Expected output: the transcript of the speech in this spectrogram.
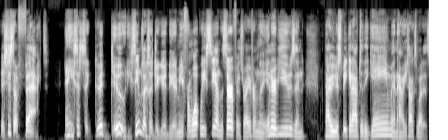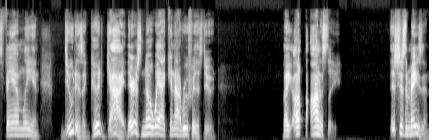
It's just a fact and he's such a good dude. He seems like such a good dude. I mean, from what we see on the surface, right? From the interviews and how he was speaking after the game and how he talks about his family and dude is a good guy. There's no way I cannot root for this dude. Like honestly. It's just amazing.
